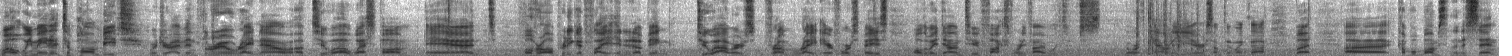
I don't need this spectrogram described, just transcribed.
Well, we made it to Palm Beach. We're driving through right now up to uh, West Palm, and overall, pretty good flight. Ended up being two hours from Wright Air Force Base all the way down to Fox 45, which is North County or something like that. But a uh, couple bumps in the descent,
